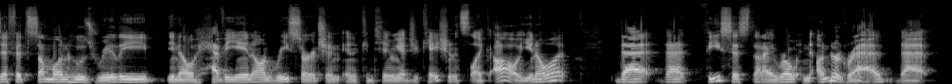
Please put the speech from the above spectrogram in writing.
if it's someone who's really, you know, heavy in on research and, and continuing education. It's like, oh, you know what? That that thesis that I wrote in undergrad that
